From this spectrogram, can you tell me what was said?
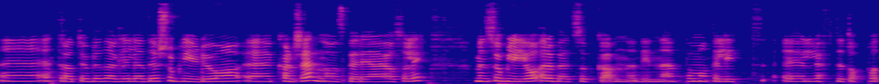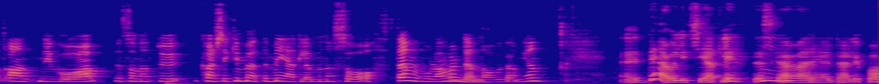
eh, etter at du ble daglig leder, så blir du jo eh, kanskje, nå spør jeg også litt, men så blir jo arbeidsoppgavene dine på en måte litt eh, løftet opp på et annet nivå, sånn at du kanskje ikke møter medlemmene så ofte. Hvordan var den Mm. overgangen? Eh, Det er jo litt kjedelig, det skal jeg Mm. være helt ærlig på.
